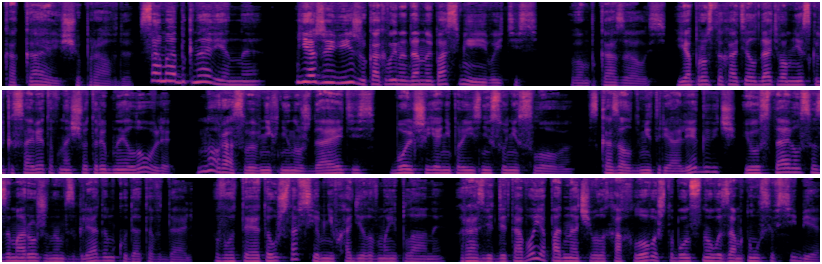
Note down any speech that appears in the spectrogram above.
Какая еще правда? Самая обыкновенная. Я же вижу, как вы надо мной посмеиваетесь. Вам показалось. Я просто хотел дать вам несколько советов насчет рыбной ловли, но раз вы в них не нуждаетесь, больше я не произнесу ни слова, сказал Дмитрий Олегович и уставился замороженным взглядом куда-то вдаль. Вот это уж совсем не входило в мои планы. Разве для того я подначивала Хохлова, чтобы он снова замкнулся в себе?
